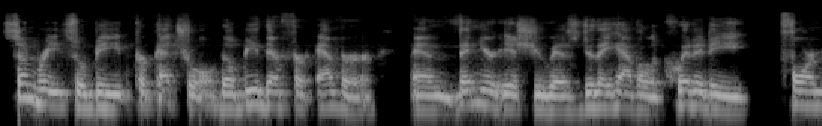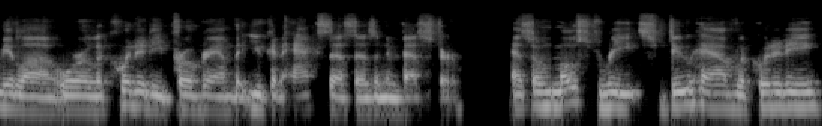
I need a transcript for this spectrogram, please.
some REITs will be perpetual; they'll be there forever. And then your issue is, do they have a liquidity formula or a liquidity program that you can access as an investor? And so most REITs do have liquidity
